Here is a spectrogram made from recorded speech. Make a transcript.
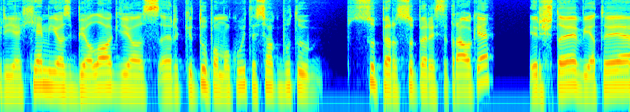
prie chemijos, biologijos ar kitų pamokų, tiesiog būtų super, super įsitraukę. Ir šitoje vietoje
